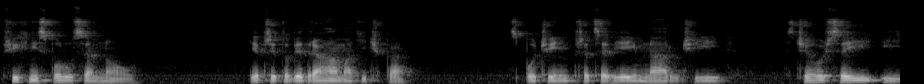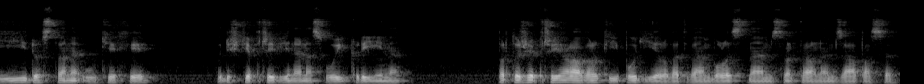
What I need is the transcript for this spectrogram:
všichni spolu se mnou. Je při tobě drahá matička. Spočiň přece v jejím náručí, z čehož se jí i jí dostane útěchy, když tě přivíne na svůj klín, protože přijala velký podíl ve tvém bolestném smrtelném zápase.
